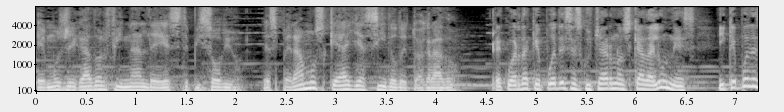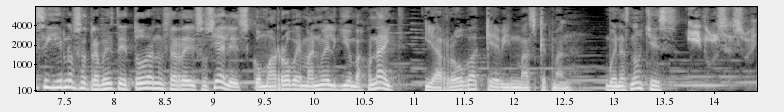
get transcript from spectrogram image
Hemos llegado al final de este episodio. Esperamos que haya sido de tu agrado. Recuerda que puedes escucharnos cada lunes y que puedes seguirnos a través de todas nuestras redes sociales como arroba emanuel-night y arroba Kevin Masketman. Buenas noches y dulces sueños.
